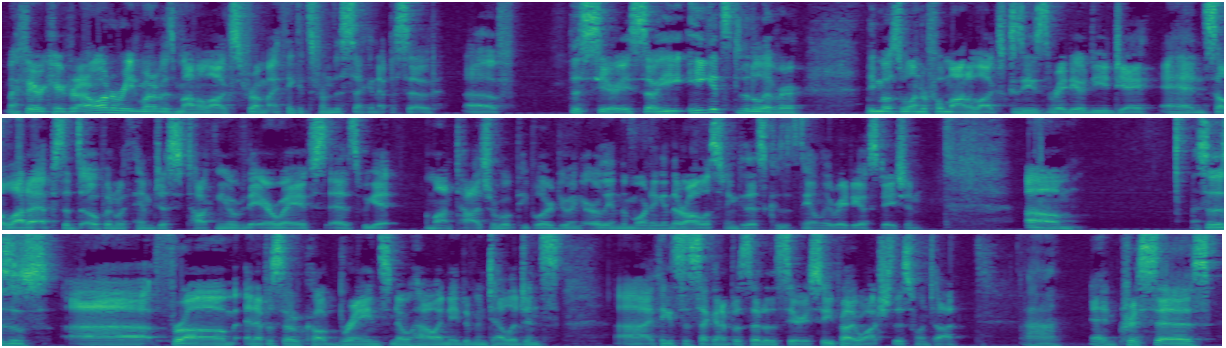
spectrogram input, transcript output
my favorite character. I want to read one of his monologues from I think it's from the second episode of the series. So he he gets to deliver the most wonderful monologues because he's the radio DJ, and so a lot of episodes open with him just talking over the airwaves as we get a montage of what people are doing early in the morning, and they're all listening to this because it's the only radio station. Um, so this is uh, from an episode called "Brains Know How and Native Intelligence." Uh, I think it's the second episode of the series, so you probably watched this one, Todd. uh-huh. And Chris says,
